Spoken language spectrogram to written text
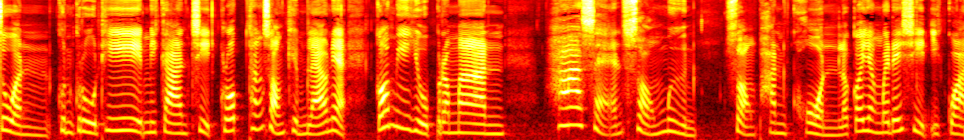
ส่วนคุณครูที่มีการฉีดครบทั้ง 2 เข็มแล้วเนี่ยก็มีอยู่ประมาณ 520,000 2,000 คน แล้วก็ยังไม่ได้ฉีดอีกกว่า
